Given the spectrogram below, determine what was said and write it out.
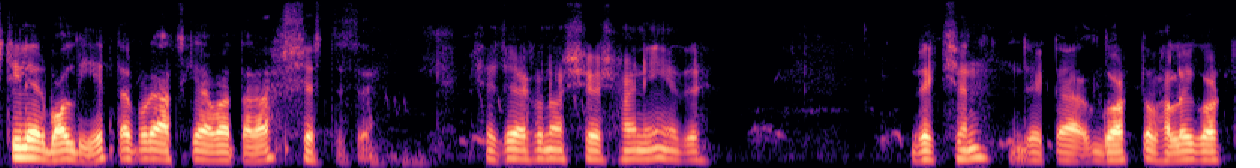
স্টিলের বল দিয়ে তারপরে আজকে আবার তারা সেচতেছে সেচে এখনও শেষ হয়নি এদের দেখছেন যে একটা গর্ত ভালোই গর্ত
